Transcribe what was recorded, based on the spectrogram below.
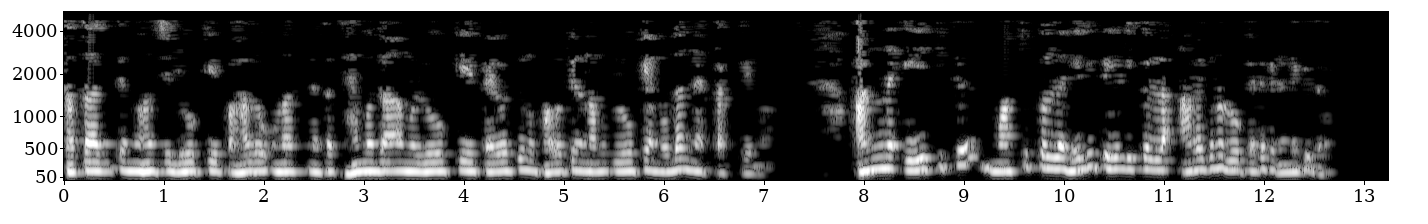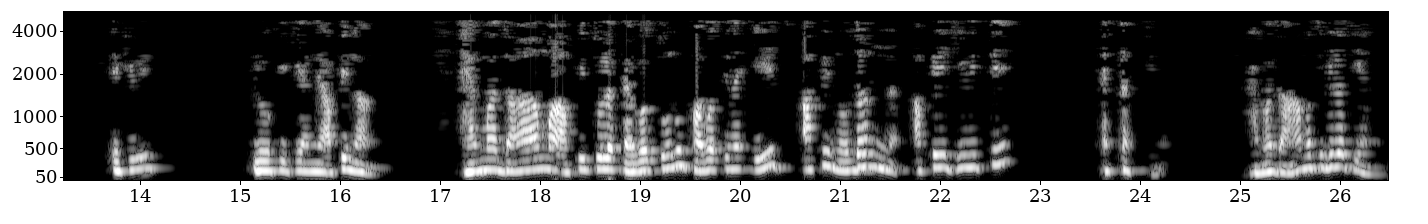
තථාගතයන් වහන්සේ ලෝකේ පහළ වුණත් නැත්නම් හැමදාම ලෝකේ පැවතුණු පවතින නමුත් ලෝකය නොදන්නේ නැත්තක් වෙනවා. අන්න ඒ ටික මතු කළ හෙලි පෙහෙලි කළ අරගෙන ලෝකයට පෙනෙන එක විතරයි. ඒ කිවි ලෝකේ කියන්නේ අපි නම් හැමදාම අපි තුල පැවතුණු පවතින ඒ අපි නොදන්න අපේ ජීවිතේ ඇත්තක් කියනවා. හැමදාම තිබිලා තියෙනවා.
